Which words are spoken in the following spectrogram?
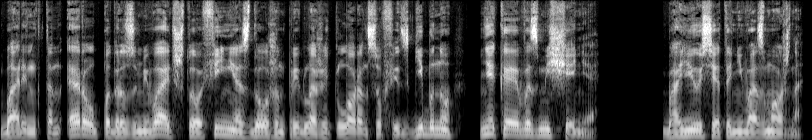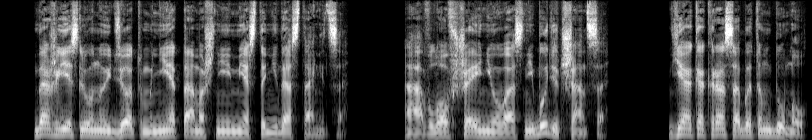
Барингтон Эрл подразумевает, что Финиас должен предложить Лоренсу Фитцгиббону некое возмещение. Боюсь, это невозможно. Даже если он уйдет, мне тамошнее место не достанется. А в Ловшейне у вас не будет шанса? Я как раз об этом думал.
